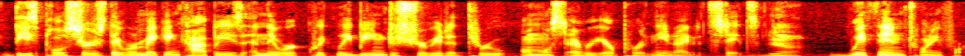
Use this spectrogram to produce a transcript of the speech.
these posters, they were making copies and they were quickly being distributed through almost every airport in the United States Yeah. within 24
